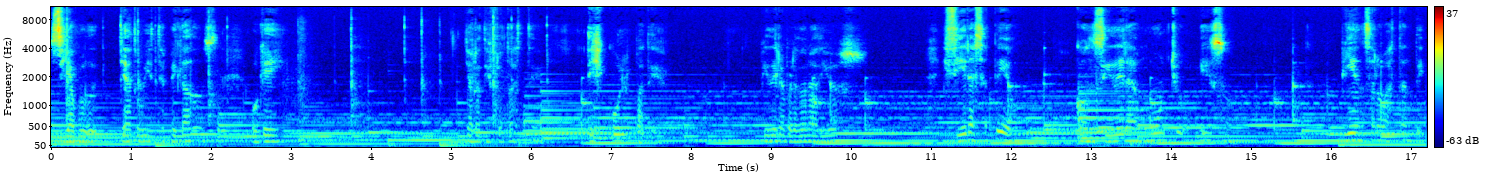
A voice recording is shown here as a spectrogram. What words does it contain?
Si ya, tuviste pecados, ok. Ya los disfrutaste. Discúlpate. Pídele perdón a Dios. Y si eres ateo, considera mucho eso. Piénsalo bastante,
